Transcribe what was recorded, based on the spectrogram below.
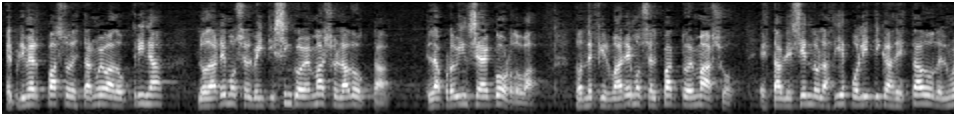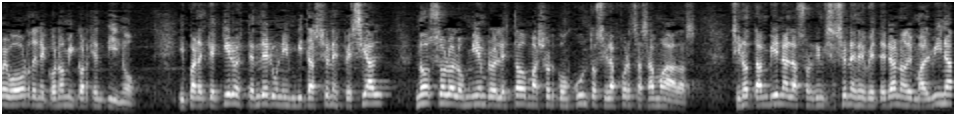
El primer paso de esta nueva doctrina lo daremos el 25 de mayo en la Docta, en la provincia de Córdoba, donde firmaremos el Pacto de Mayo, estableciendo las diez políticas de Estado del nuevo orden económico argentino. Y para el que quiero extender una invitación especial, no solo a los miembros del Estado Mayor Conjuntos y las Fuerzas Armadas, sino también a las organizaciones de veteranos de Malvina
